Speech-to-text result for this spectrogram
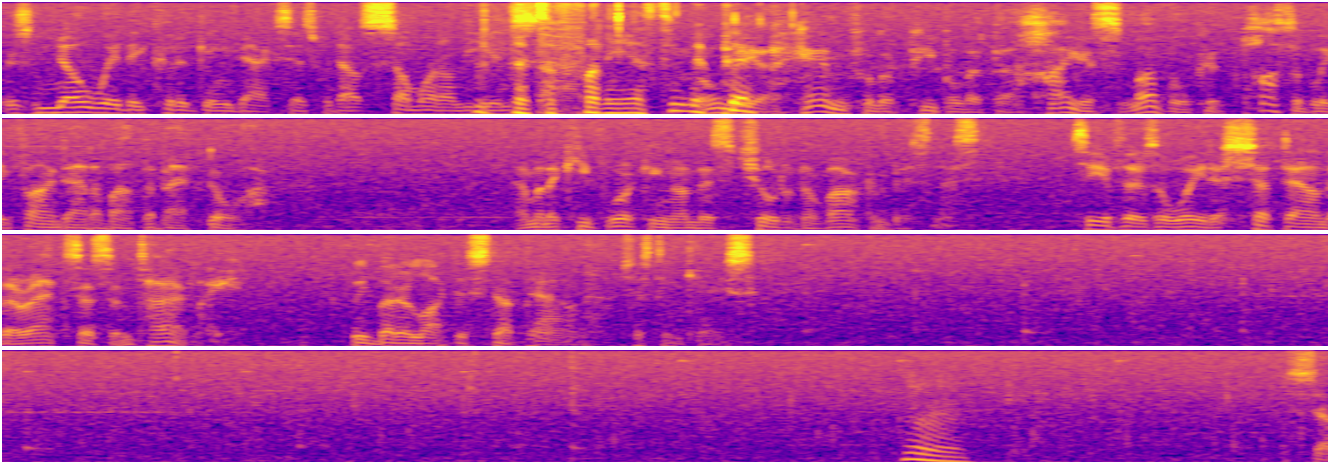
There's no way they could have gained access without someone on the inside. That's a funny ass thing to Only pick. a handful of people at the highest level could possibly find out about the back door. I'm gonna keep working on this Children of Arkham business. See if there's a way to shut down their access entirely. We'd better lock this stuff down, just in case. Hmm. So,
